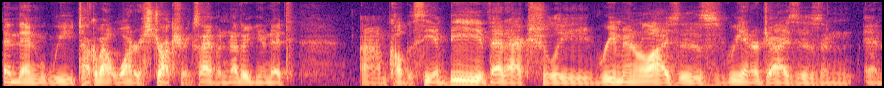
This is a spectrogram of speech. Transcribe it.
and then we talk about water structuring. So I have another unit um, called the CMB that actually remineralizes, re-energizes, and and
